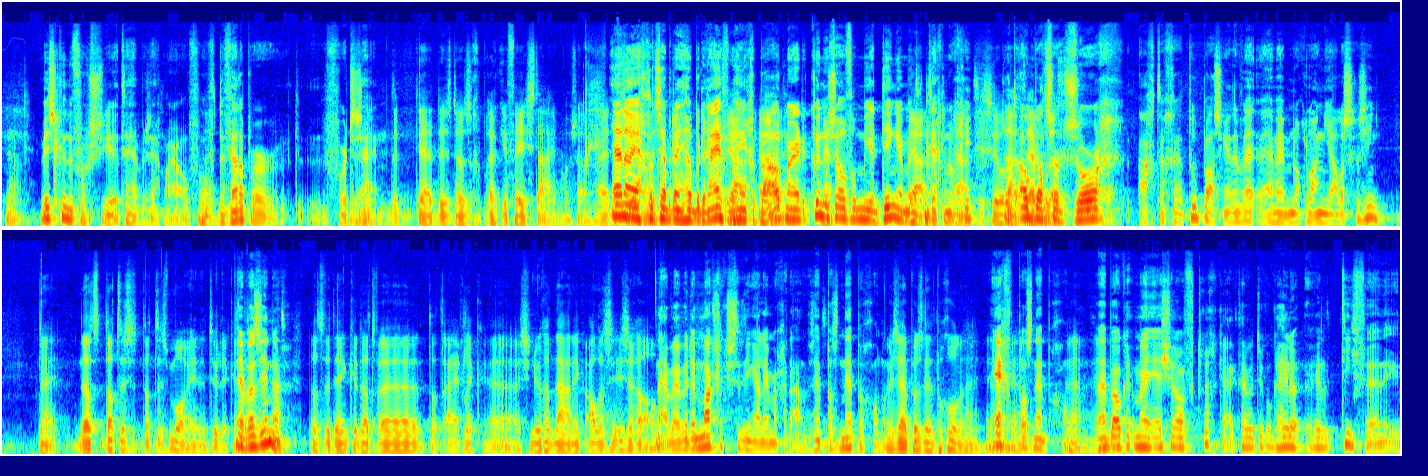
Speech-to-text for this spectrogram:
ja. wiskunde voor gestudeerd te hebben, zeg maar. Of, of developer voor te zijn. Ja, dus dan gebruik je FaceTime of zo. Ja, dus nou ja, goed, ze hebben er een heel bedrijf omheen gebouwd. maar er kunnen zoveel meer dingen met de technologie. dat ook dat soort zorgachtige toepassingen. En we, en we hebben nog lang niet alles gezien. Nee, dat, dat, is, dat is mooi natuurlijk. Ja, waanzinnig. Dat, dat we denken dat we dat eigenlijk, uh, als je nu gaat nadenken, alles is er al. Nee, we hebben de makkelijkste dingen alleen maar gedaan. We zijn pas net begonnen. We zijn pas net begonnen. Ja, Echt pas net begonnen. we hebben ook, maar als je erover terugkijkt, hebben we natuurlijk ook hele relatief, uh,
